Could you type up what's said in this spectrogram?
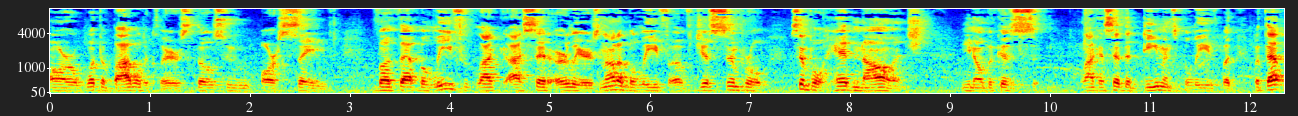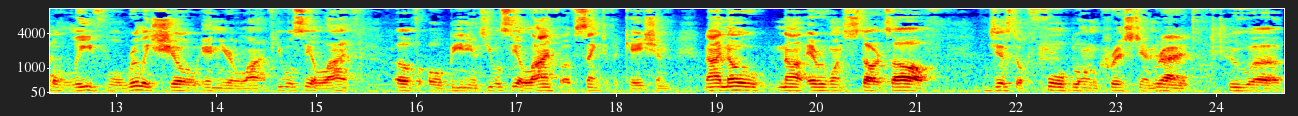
are what the Bible declares those who are saved. But that belief, like I said earlier, is not a belief of just simple simple head knowledge, you know, because like I said, the demons believe, but but that belief will really show in your life. You will see a life of obedience. You will see a life of sanctification. Now I know not everyone starts off just a full blown Christian, right? Who, who uh,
